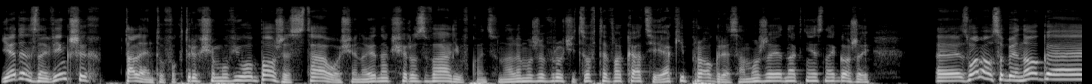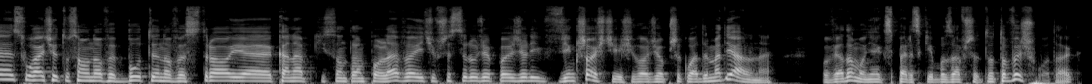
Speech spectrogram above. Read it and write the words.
Jeden z największych talentów, o których się mówiło, Boże, stało się, no jednak się rozwalił w końcu, no ale może wróci, co w te wakacje, jaki progres, a może jednak nie jest najgorzej. E, złamał sobie nogę, słuchajcie, tu są nowe buty, nowe stroje, kanapki są tam po lewej i ci wszyscy ludzie powiedzieli w większości, jeśli chodzi o przykłady medialne, bo wiadomo, nie eksperckie, bo zawsze to, to wyszło, tak?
